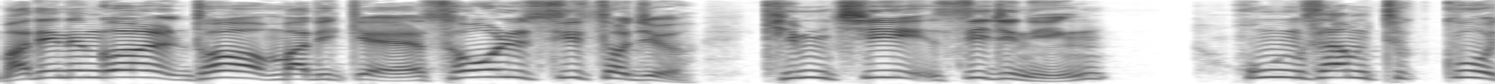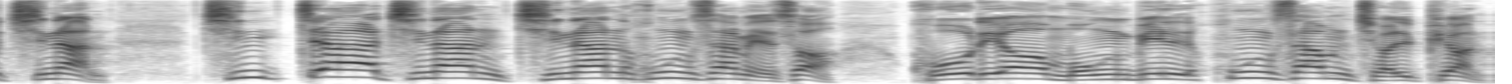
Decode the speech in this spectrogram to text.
맛있는 걸 더 맛있게 서울 시스터즈 김치 seasoning, 홍삼 특구 진한, 진짜 진한 진한 홍삼에서 고려 몽빌 홍삼 절편,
